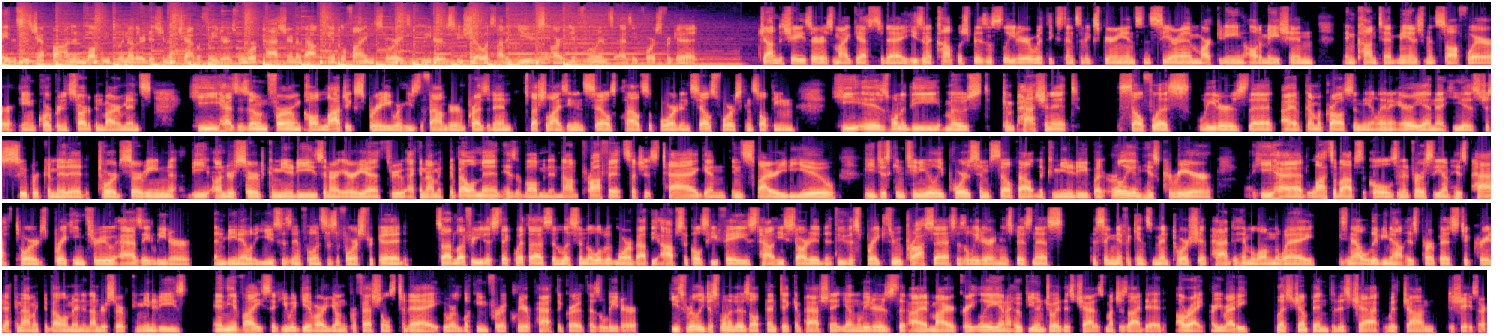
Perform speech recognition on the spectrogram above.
Hey, this is Jeff Bond, and welcome to another edition of Chat with Leaders, where we're passionate about amplifying the stories of leaders who show us how to use our influence as a force for good. John DeShazer is my guest today. He's an accomplished business leader with extensive experience in CRM, marketing, automation, and content management software in corporate and startup environments. He has his own firm called Logic Spree, where he's the founder and president, specializing in sales, cloud support, and Salesforce consulting. He is one of the most compassionate, selfless leaders that I have come across in the Atlanta area, and that he is just super committed towards serving the underserved communities in our area through economic development, his involvement in nonprofits such as TAG and Inspire EDU. He just continually pours himself out in the community. But early in his career, he had lots of obstacles and adversity on his path towards breaking through as a leader and being able to use his influence as a force for good. So I'd love for you to stick with us and listen a little bit more about the obstacles he faced, how he started through this breakthrough process as a leader in his business, the significance mentorship had to him along the way, He's now living out his purpose to create economic development in underserved communities and the advice that he would give our young professionals today who are looking for a clear path to growth as a leader. He's really just one of those authentic, compassionate young leaders that I admire greatly. And I hope you enjoyed this chat as much as I did. All right. Are you ready? Let's jump into this chat with John DeShazer.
